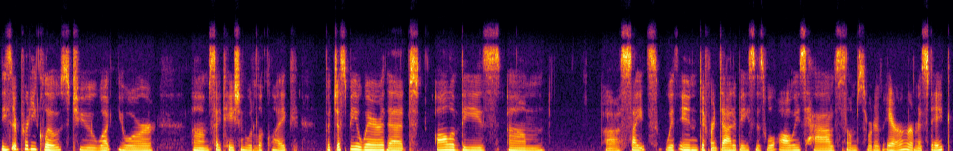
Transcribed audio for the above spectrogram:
These are pretty close to what your um, citation would look like, but just be aware that all of these um, uh, sites within different databases will always have some sort of error or mistake.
